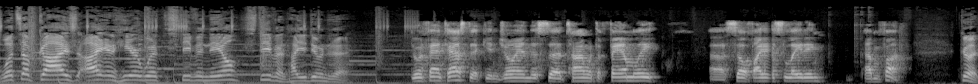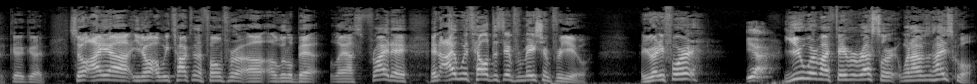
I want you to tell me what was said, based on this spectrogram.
What's up, guys? I am here with Stephen Neal. Stephen, how you doing today? Doing fantastic. Enjoying this uh, time with the family, uh, self isolating, having fun. Good, good, good. So I, uh, you know, we talked on the phone for a, a little bit last Friday, and I withheld this information for you. Are you ready for it? Yeah. You were my favorite wrestler when I was in high school.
